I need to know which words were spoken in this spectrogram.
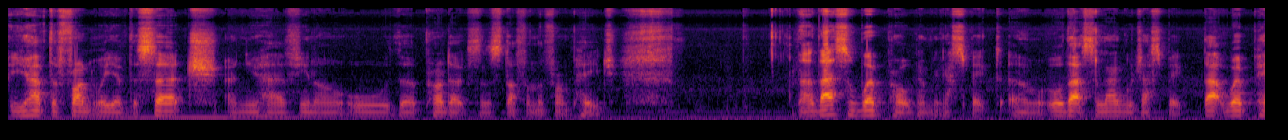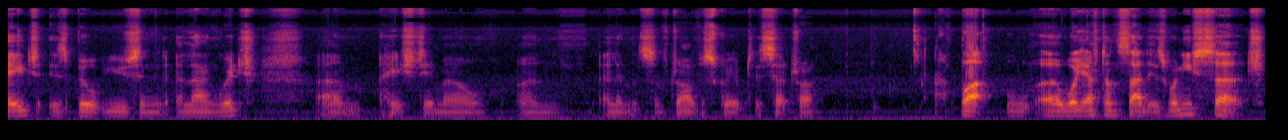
you have the front where you have the search and you have you know all the products and stuff on the front page. Now that's a web programming aspect uh, or that's a language aspect. That web page is built using a language um, HTML and elements of JavaScript etc but uh, what you have to understand is when you search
